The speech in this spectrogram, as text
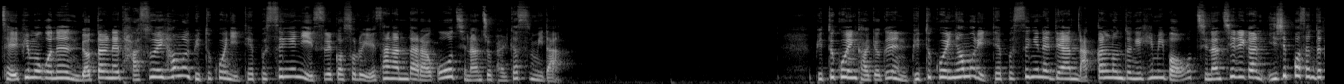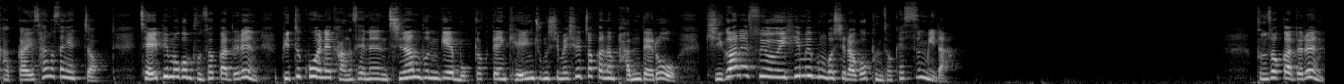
JP모건은 몇 달 내 다수의 현물 비트코인 ETF 승인이 있을 것으로 예상한다라고 지난주 밝혔습니다. 비트코인 가격은 비트코인 현물 ETF 승인에 대한 낙관론 등에 힘입어 지난 7일간 20% 가까이 상승했죠. JP모건 분석가들은 비트코인의 강세는 지난 분기에 목격된 개인 중심의 실적과는 반대로 기관의 수요에 힘입은 것이라고 분석했습니다. 분석가들은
